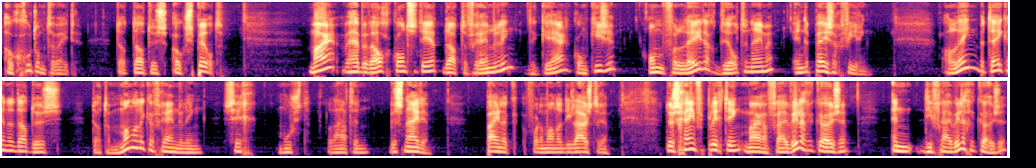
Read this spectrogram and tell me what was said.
Ook goed om te weten dat dat dus ook speelt. Maar we hebben wel geconstateerd dat de vreemdeling, de ger, kon kiezen om volledig deel te nemen in de Pesachviering. Alleen betekende dat dus dat de mannelijke vreemdeling zich moest laten besnijden. Pijnlijk voor de mannen die luisteren. Dus geen verplichting, maar een vrijwillige keuze. En die vrijwillige keuze,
